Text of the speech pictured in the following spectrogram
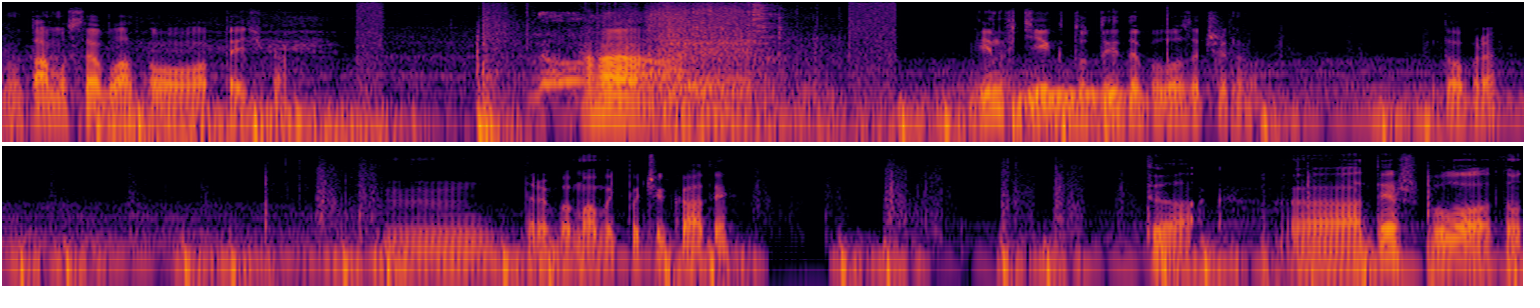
Ну там усе було. О, аптечка. Ага. Він втік туди, де було зачинено. Добре. М, Треба, мабуть, почекати. Так. Е, А де ж було? Ну,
